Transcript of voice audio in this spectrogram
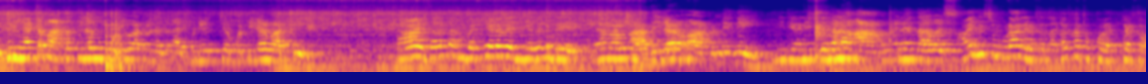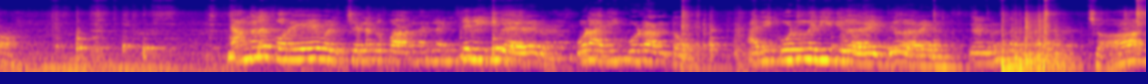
ഇത് ഇങ്ങനത്തെ പാത്രത്തിലൊന്നും പൊടി വാട്ടണത് അരിമണി ചെമ്പട്ടിയിലാണ് വാട്ടി. ഇതാ അതിലെ വാട്ടണ്ടതേ ബിരിയാണി അങ്ങനെ എന്താ വെച്ച്. അതിന് ചൂടാറി കേട്ടോ കുഴക്കട്ടോ. ഞങ്ങൾ കൊറേ വെളിച്ചെണ്ണൊക്കെ പാർന്ന് നല്ല എന്റെ രീതി വേറെ ഇടും ഓൾ അരീക്കോടാണ് കേട്ടോ അരീക്കോടുള്ള രീതി വേറെ ഇത് വേറെയാണ് ഉണ്ടാക്കണ ചാക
